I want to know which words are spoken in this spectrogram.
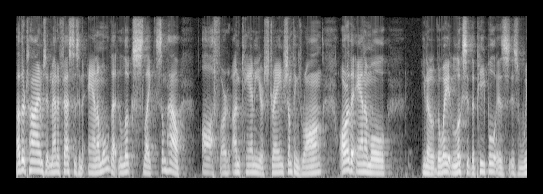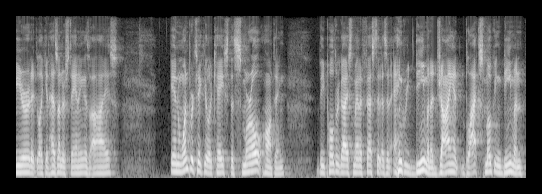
Other times it manifests as an animal that looks like somehow off or uncanny or strange, something's wrong. Or the animal, you know, the way it looks at the people is, is weird, it, like it has understanding as eyes. In one particular case, the Smurl haunting, the poltergeist manifested as an angry demon, a giant black smoking demon,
